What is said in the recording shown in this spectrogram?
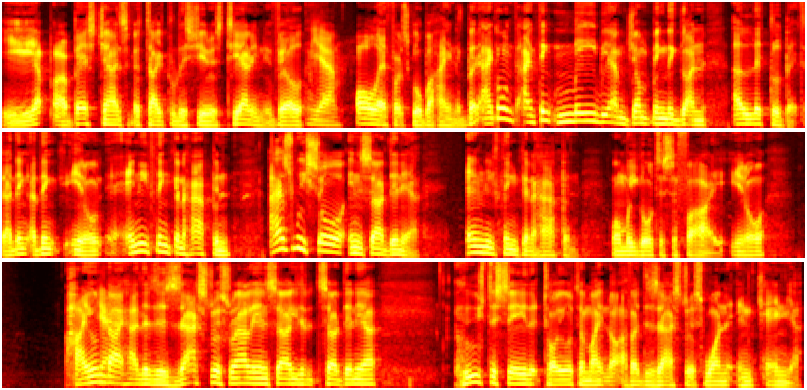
yep, our best chance of a title this year is Thierry Neuville. Yeah. All efforts go behind him. But I don't, I think maybe I'm jumping the gun a little bit. I think, I think, you know, anything can happen. As we saw in Sardinia, anything can happen when we go to Safari, you know. Hyundai yeah. had a disastrous rally in Sardinia. Who's to say that Toyota might not have a disastrous one in Kenya?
